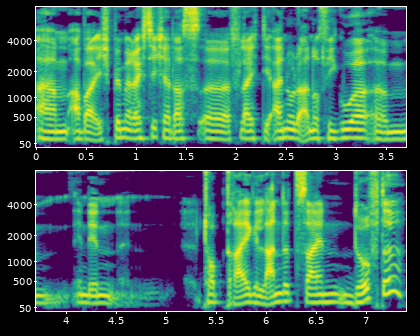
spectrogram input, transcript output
ähm, aber ich bin mir recht sicher, dass äh, vielleicht die eine oder andere Figur ähm, in den Top 3 gelandet sein dürfte.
